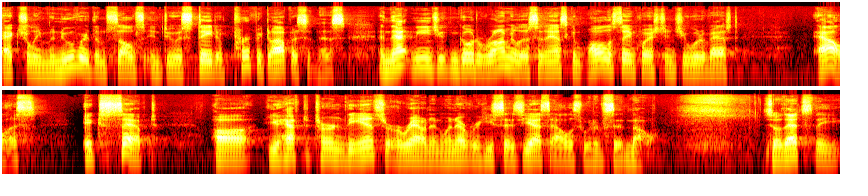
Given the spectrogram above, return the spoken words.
actually maneuvered themselves into a state of perfect oppositeness. And that means you can go to Romulus and ask him all the same questions you would have asked Alice, except uh, you have to turn the answer around, and whenever he says yes, Alice would have said no. So that's the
